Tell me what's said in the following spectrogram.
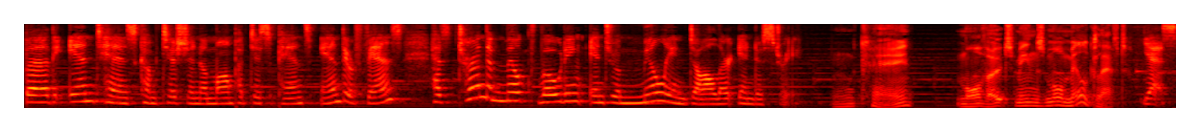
but the intense competition among participants and their fans has turned the milk voting into a million dollar industry. Okay. More votes means more milk left. Yes，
